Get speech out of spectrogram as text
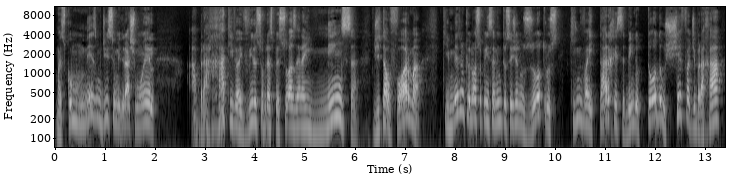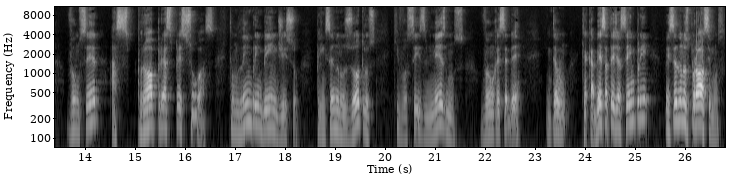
mas como mesmo disse o Midrash Moel, a brahá que vai vir sobre as pessoas era é imensa, de tal forma que mesmo que o nosso pensamento seja nos outros, quem vai estar recebendo todo o chefa de brachá vão ser as próprias pessoas. Então lembrem bem disso, pensando nos outros que vocês mesmos vão receber. Então, que a cabeça esteja sempre pensando nos próximos.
